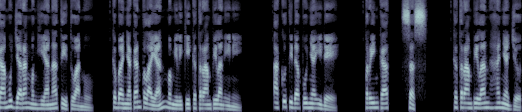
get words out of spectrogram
kamu jarang mengkhianati tuanmu. Kebanyakan pelayan memiliki keterampilan ini. Aku tidak punya ide. Peringkat, ses. Keterampilan hanya jut.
